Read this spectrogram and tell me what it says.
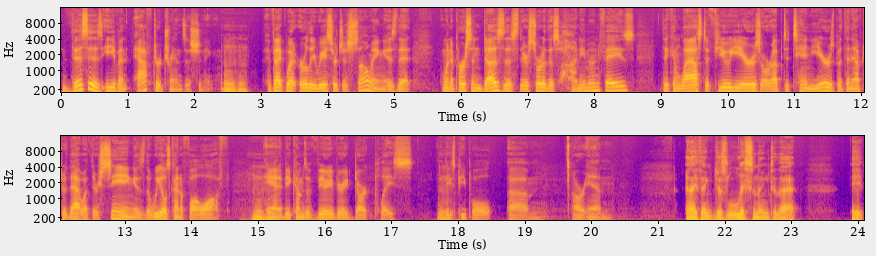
this is even after transitioning. Mm-hmm. In fact, what early research is showing is that when a person does this, there's sort of this honeymoon phase that can last a few years or up to 10 years. But then after that, what they're seeing is the wheels kind of fall off Mm-hmm. and it becomes a very, very dark place that these people um, are in. And I think just listening to that, it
